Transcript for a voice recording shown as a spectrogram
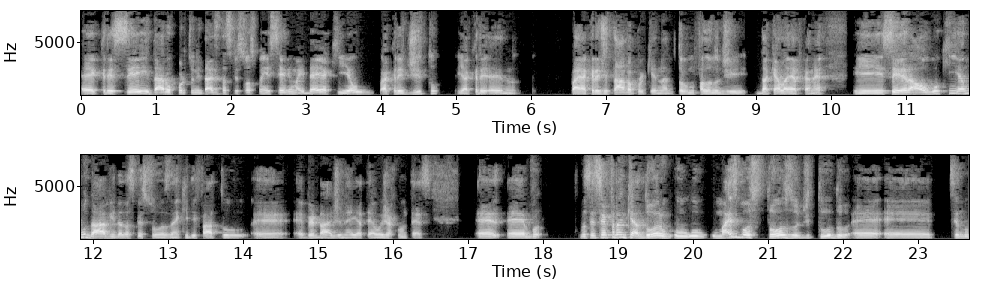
é, crescer e dar oportunidades das pessoas conhecerem uma ideia que eu acredito e acre, é, vai, acreditava porque estamos falando de daquela época, né? e ser algo que ia mudar a vida das pessoas, né? Que de fato é, é verdade, né? E até hoje acontece. É, é, você ser franqueador, o, o, o, mais gostoso de tudo, é, sendo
